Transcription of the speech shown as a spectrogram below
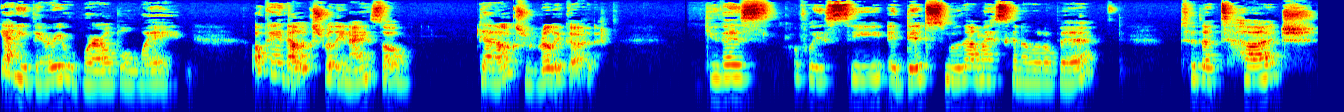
yeah, in a very wearable way. Okay, that looks really nice. So yeah, that looks really good. You guys hopefully see it did smooth out my skin a little bit. To the touch,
